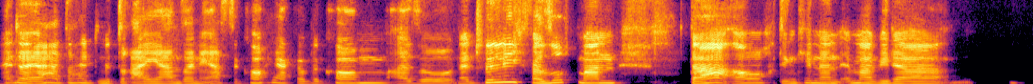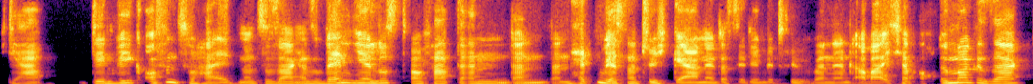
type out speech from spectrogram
Alter, er hatte halt mit drei Jahren seine erste Kochjacke bekommen. Also natürlich versucht man da auch den Kindern immer wieder ja, den Weg offen zu halten und zu sagen, also wenn ihr Lust drauf habt, dann, dann, dann hätten wir es natürlich gerne, dass ihr den Betrieb übernimmt. Aber ich habe auch immer gesagt,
